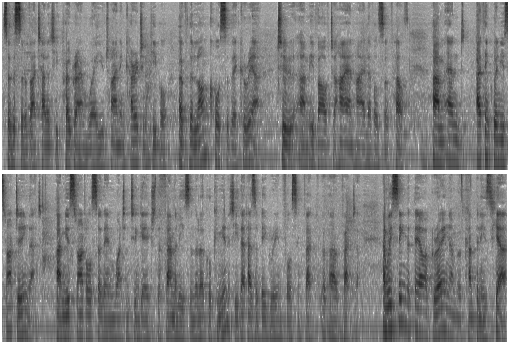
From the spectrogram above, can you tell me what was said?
So, this sort of vitality program where you try and encouraging people over the long course of their career to um, evolve to higher and higher levels of health. Um, and I think when you start doing that, um, you start also then wanting to engage the families and the local community. That has a big reinforcing fact, uh, factor. And we're seeing that there are a growing number of companies here.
